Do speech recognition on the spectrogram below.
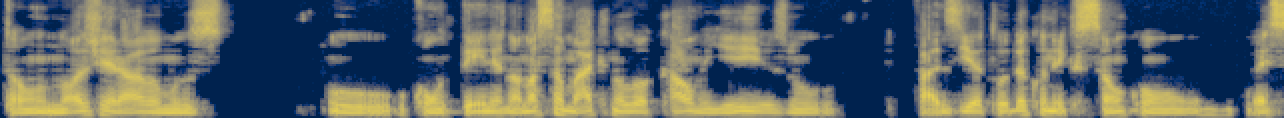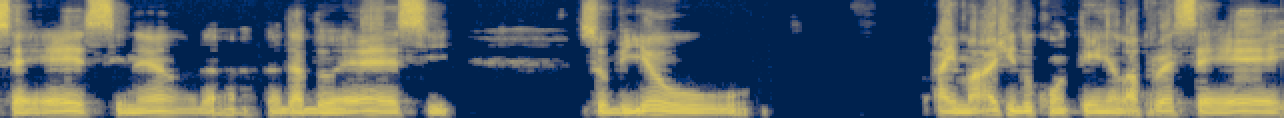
Então, nós gerávamos o container na nossa máquina local mesmo, fazia toda a conexão com o SS, né, da, AWS, subia o, a imagem do container lá para o SR,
